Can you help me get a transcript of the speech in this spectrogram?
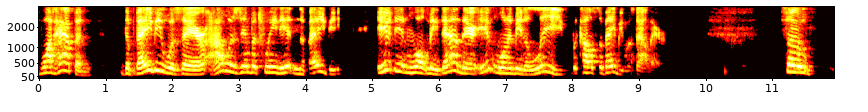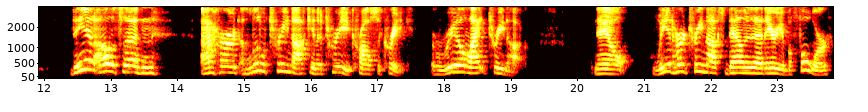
what happened. The baby was there. I was in between it and the baby. It didn't want me down there. It wanted me to leave because the baby was down there. So then all of a sudden, I heard a little tree knock in a tree across the creek, a real light tree knock. Now, we had heard tree knocks down in that area before,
